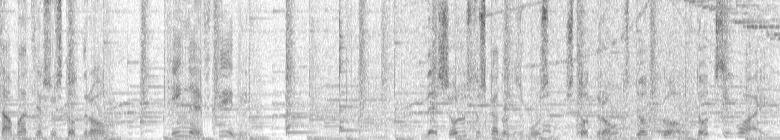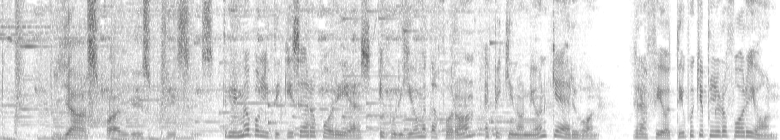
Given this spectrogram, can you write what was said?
τα μάτια σου στο drone είναι ευθύνη. Δες όλους τους κανονισμούς στο drones.gov.cy για ασφαλείς πτήσεις. Τμήμα Πολιτικής Αεροπορίας, Υπουργείο Μεταφορών, Επικοινωνιών και Έργων. Γραφείο Τύπου και Πληροφοριών.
